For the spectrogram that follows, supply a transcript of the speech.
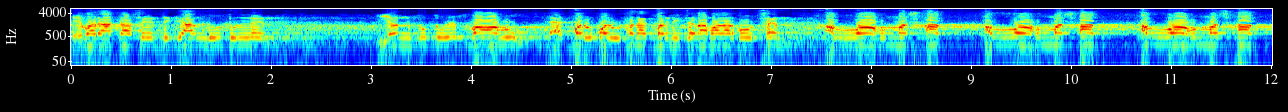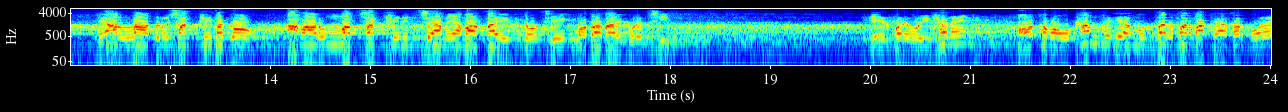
এবার আকাশের দিকে আঙ্গুল তুললেন। ইয়ানকুতু ইসবাহু একবার উপর উঠান একবার নিচে নামান আর বলছেন আল্লাহুম্মা শাহাদ আল্লাহুম্মা শাহাদ আল্লাহুম্মা শাহাদ হে আল্লাহ তুমি সাক্ষী থাকো আমার উম্মত সাক্ষী দিচ্ছে আমি আমার দায়িত্ব ঠিক মতো আদায় করেছি এরপরে ওইখানে অথবা ওখান থেকে মুজদালিফার মাঠে আসার পরে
